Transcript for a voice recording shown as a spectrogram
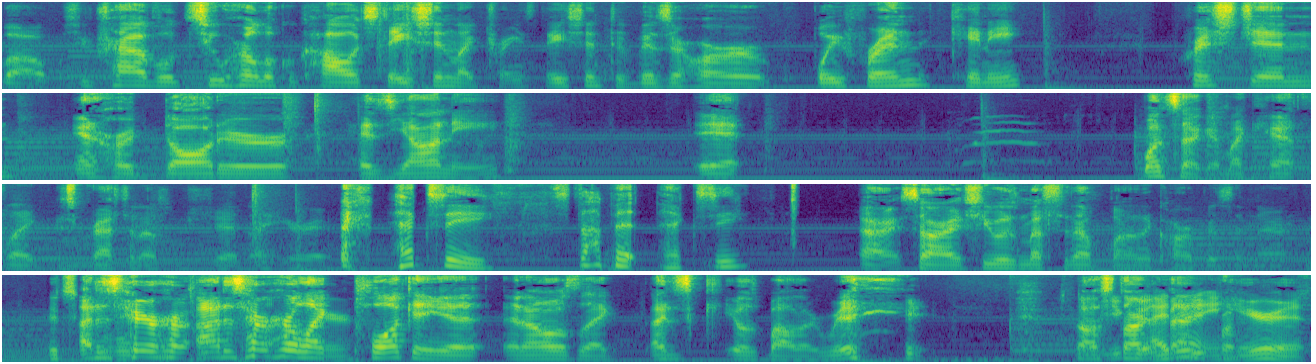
well, she traveled to her local college station, like train station, to visit her boyfriend, Kenny. Christon and her daughter, Heziani. And eh, one second, my cat's like scratching up some shit. I hear it. Hexy, stop it, Hexy. All right, sorry. She was messing up one of the carpets in there. It's I just cool. hear her. I just heard her like plucking it, and I was like, I just it was bothering me. so I'll start I back didn't from. hear it.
